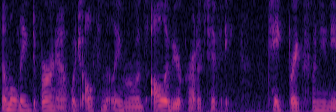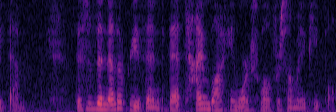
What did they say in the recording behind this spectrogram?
and will lead to burnout, which ultimately ruins all of your productivity. Take breaks when you need them. This is another reason that time blocking works well for so many people.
